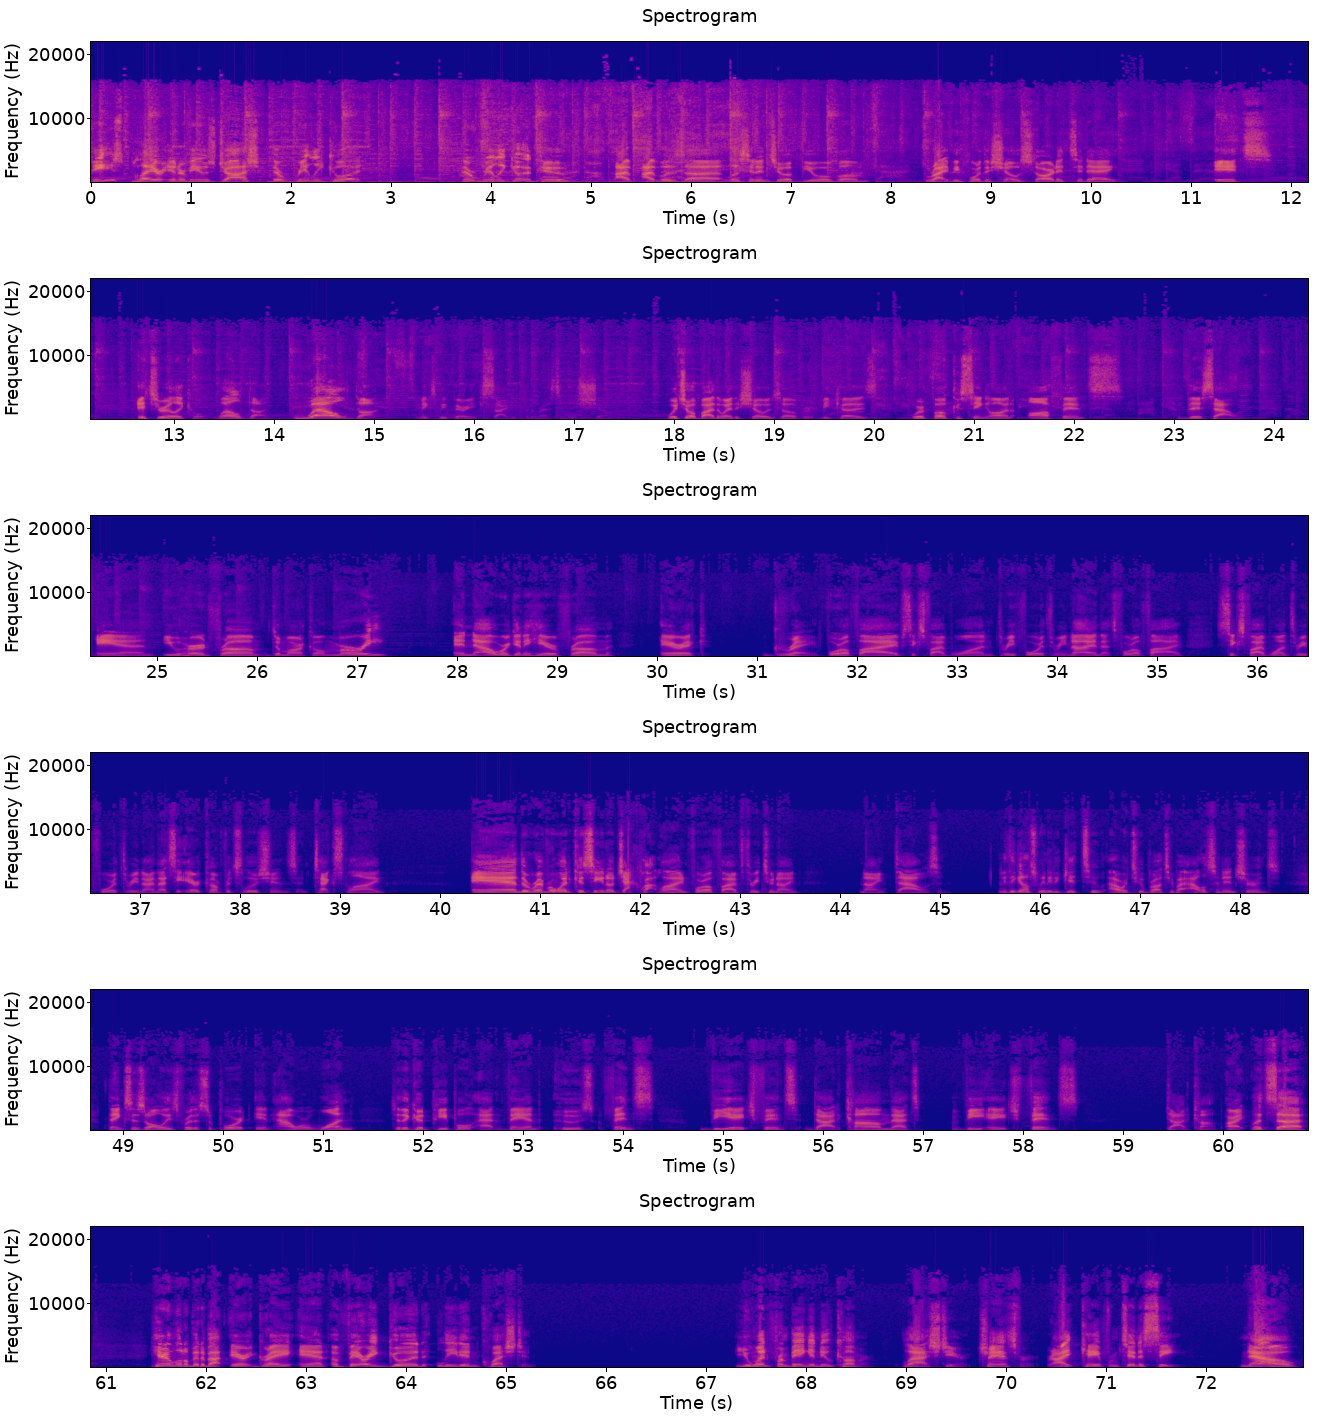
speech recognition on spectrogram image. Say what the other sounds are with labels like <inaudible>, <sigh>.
These player interviews, Josh, they're really good. They're really good, dude. I, I was uh, listening to a few of them right before the show started today. It's it's really cool. Well done. Well done. Makes me very excited for the rest of this show. Which, oh, by the way, the show is over because we're focusing on offense this hour. And you heard from DeMarco Murray, and now we're going to hear from Eric Gray. 405 651 3439. That's 405 651 3439. That's the Air Comfort Solutions text line. And the Riverwind Casino jackpot line 405 329 9000. Anything else we need to get to? Hour two brought to you by Allison Insurance. Thanks as always for the support in hour one to the good people at Van Hoos Fence, vhfence.com. That's vhfence.com. All right, let's uh, hear a little bit about Eric Gray and a very good lead in question. You went from being a newcomer last year, transfer, right? Came from Tennessee. Now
